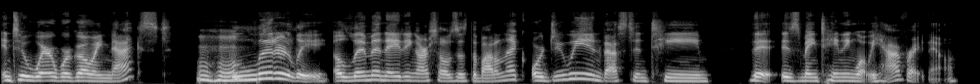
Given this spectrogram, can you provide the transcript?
into where we're going next? Mm-hmm. Literally eliminating ourselves as the bottleneck, or do we invest in team that is maintaining what we have right now?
